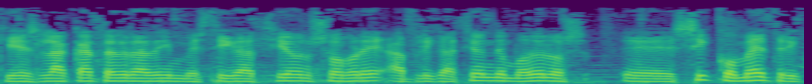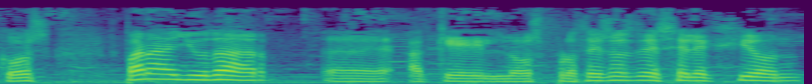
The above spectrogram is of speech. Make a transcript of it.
que es la Cátedra de Investigación sobre Aplicación de Modelos eh, Psicométricos, para ayudar eh, a que los procesos de selección,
